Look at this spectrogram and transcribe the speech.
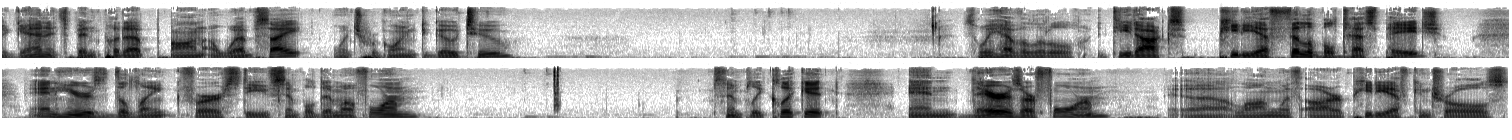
Again, it's been put up on a website, which we're going to go to. So we have a little DDocs PDF fillable test page. And here's the link for our Steve Simple demo form. Simply click it, and there is our form, uh, along with our PDF controls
